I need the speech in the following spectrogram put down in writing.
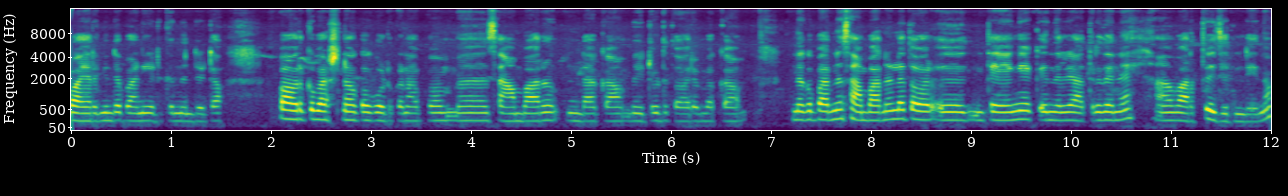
വയറിങ്ങിന്റെ പണി എടുക്കുന്നുണ്ട് കേട്ടോ അപ്പോൾ അവർക്ക് ഭക്ഷണമൊക്കെ കൊടുക്കണം. അപ്പം സാമ്പാർ ഉണ്ടാക്കാം ബീറ്റ്റൂട്ട് തോരൻ വെക്കാം എന്നൊക്കെ പറഞ്ഞ് സാമ്പാറിനുള്ള തോ തേങ്ങയൊക്കെ ഇന്നലെ രാത്രി തന്നെ വറുത്ത് വെച്ചിട്ടുണ്ടായിരുന്നു.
